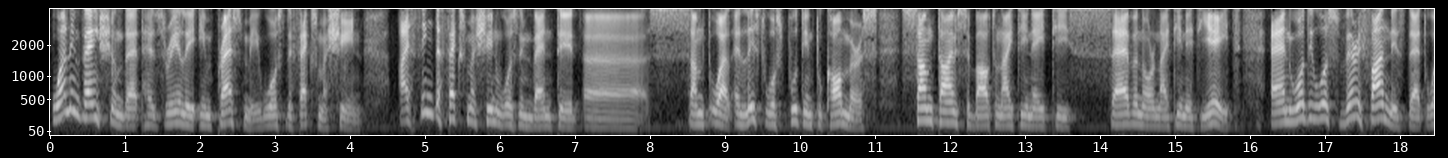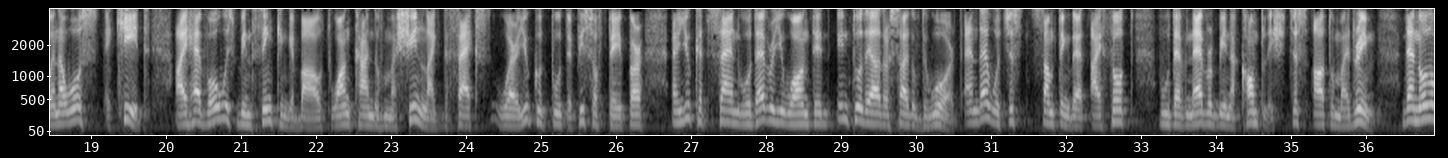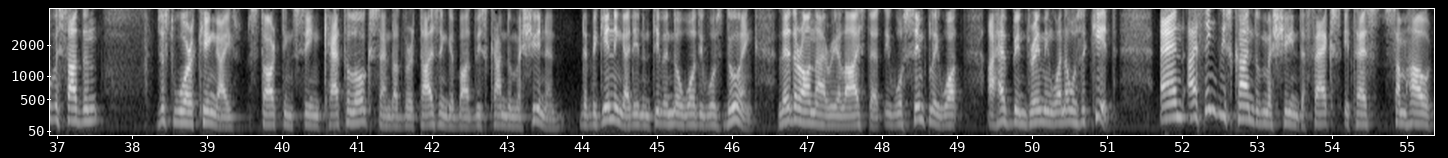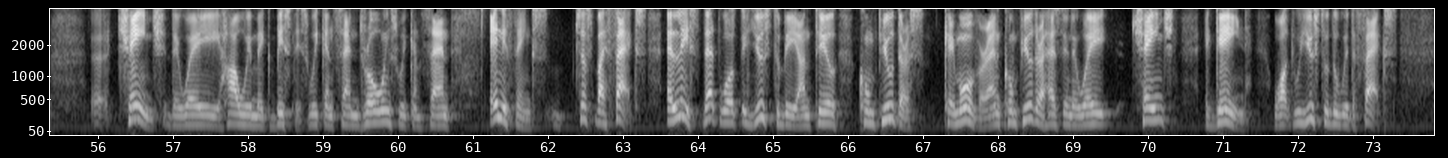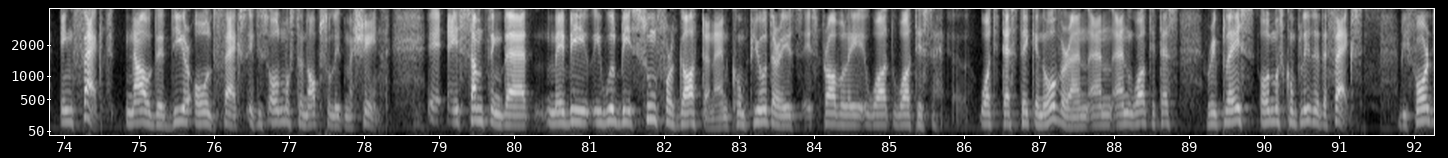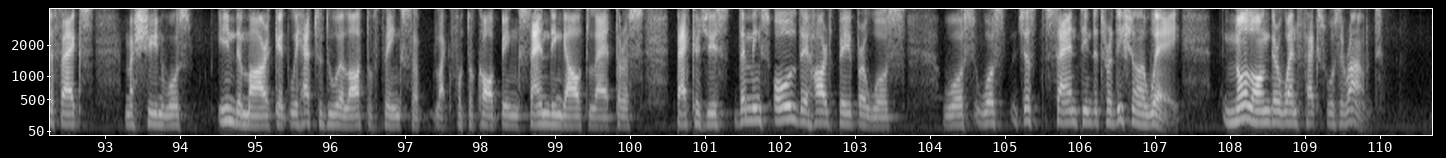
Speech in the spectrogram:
one invention that has really impressed me was the fax machine. I think the fax machine was invented uh, some well, at least was put into commerce sometimes about 1987 or 1988. And what it was very fun is that when I was a kid, I have always been thinking about one kind of machine like the fax where you could put a piece of paper and you could send whatever you wanted into the other side of the world. And that was just something that I thought would have never been accomplished, just out of my dream. Then all of a sudden, just working, I started seeing catalogs and advertising about this kind of machine. And the beginning, I didn't even know what it was doing. Later on, I realized that it was simply what I have been dreaming when I was a kid. And I think this kind of machine, the fax, it has somehow uh, changed the way how we make business. We can send drawings, we can send anything just by fax. At least that's what it used to be until computers came over and computer has in a way changed again what we used to do with the fax. In fact, now the dear old fax, it is almost an obsolete machine. It's something that maybe it will be soon forgotten and computer is, is probably what, what is, what it has taken over and, and, and what it has replaced almost completely the fax. Before the fax machine was in the market, we had to do a lot of things uh, like photocopying, sending out letters, packages. That means all the hard paper was was was just sent in the traditional way, no longer when fax was around.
